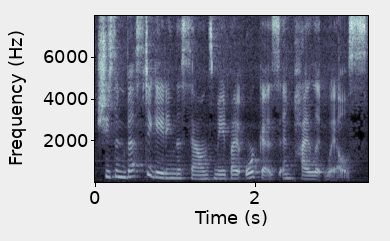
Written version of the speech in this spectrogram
She's investigating the sounds made by orcas and pilot whales.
